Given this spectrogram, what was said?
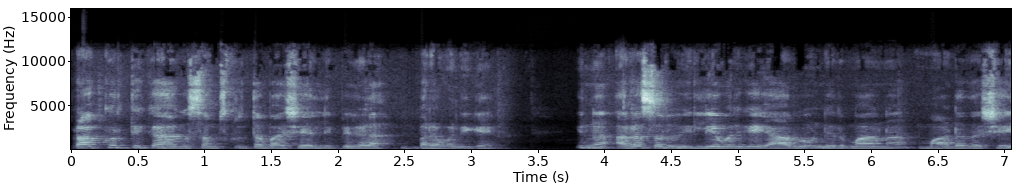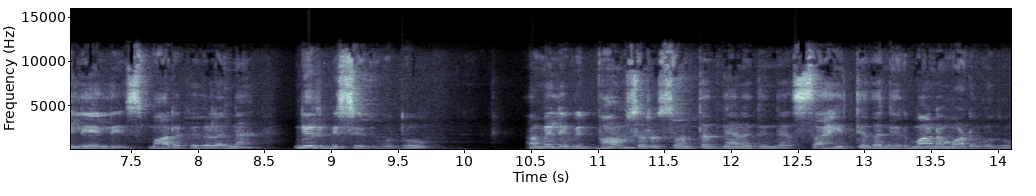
ಪ್ರಾಕೃತಿಕ ಹಾಗೂ ಸಂಸ್ಕೃತ ಭಾಷೆಯ ಲಿಪಿಗಳ ಬರವಣಿಗೆ. ಇನ್ನು ಅರಸರು ಇಲ್ಲಿಯವರೆಗೆ ಯಾರೂ ನಿರ್ಮಾಣ ಮಾಡದ ಶೈಲಿಯಲ್ಲಿ ಸ್ಮಾರಕಗಳನ್ನು ನಿರ್ಮಿಸಿರುವುದು. ಆಮೇಲೆ ವಿದ್ವಾಂಸರು ಸ್ವಂತ ಜ್ಞಾನದಿಂದ ಸಾಹಿತ್ಯದ ನಿರ್ಮಾಣ ಮಾಡುವುದು.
